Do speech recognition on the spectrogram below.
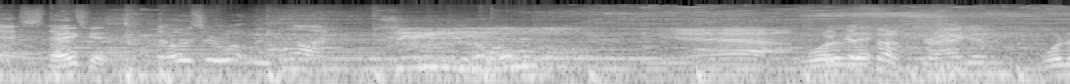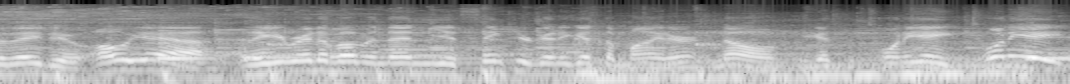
Yes, Take it. Those are what we want. Yeah. What Look at they- us, Dragon. What do they do? Oh yeah, they get rid of them, and then you think you're gonna get the minor. No, you get the 28. 28.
